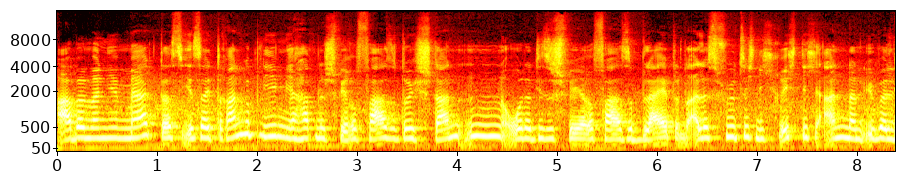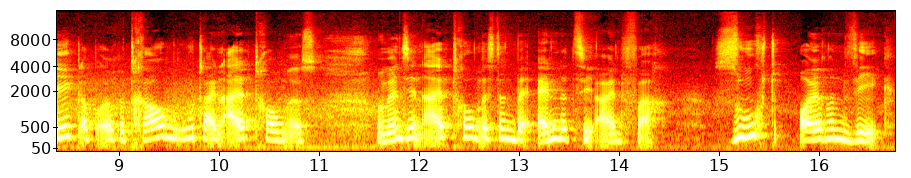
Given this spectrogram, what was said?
Aber wenn ihr merkt, dass ihr seid dran geblieben, ihr habt eine schwere Phase durchstanden oder diese schwere Phase bleibt und alles fühlt sich nicht richtig an, dann überlegt, ob eure Traumroute ein Albtraum ist. Und wenn sie ein Albtraum ist, dann beendet sie einfach. Sucht euren Weg.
